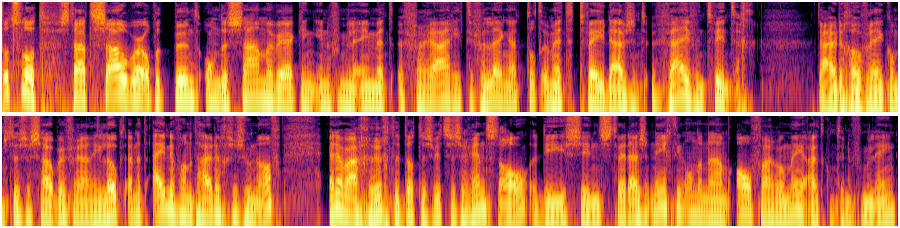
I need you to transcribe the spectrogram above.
Tot slot staat Sauber op het punt om de samenwerking in de Formule 1 met Ferrari te verlengen tot en met 2025. De huidige overeenkomst tussen Sauber en Ferrari loopt aan het einde van het huidige seizoen af. En er waren geruchten dat de Zwitserse renstal, die sinds 2019 onder de naam Alfa Romeo uitkomt in de Formule 1,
